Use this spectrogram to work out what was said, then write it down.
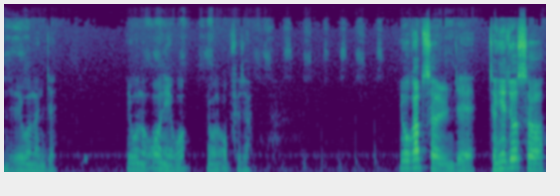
이제 이거는 이제 이거는 ON이고 이거는 OFF죠. 요 값을 이제 정해줘서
